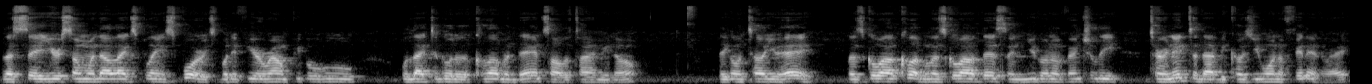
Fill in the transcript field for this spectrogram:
let's say you're someone that likes playing sports, but if you're around people who would like to go to the club and dance all the time, you know, they're gonna tell you, hey, let's go out club and let's go out this, and you're gonna eventually turn into that because you want to fit in, right?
